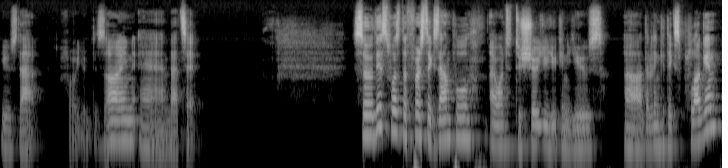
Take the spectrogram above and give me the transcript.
use that for your design and that's it. So this was the first example I wanted to show you. You can use uh, the Linketix plugin.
